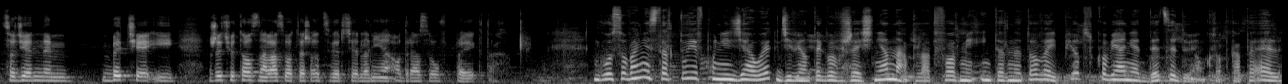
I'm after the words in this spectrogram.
codziennym bycie i życiu, to znalazło też odzwierciedlenie od razu w projektach. Głosowanie startuje w poniedziałek 9 września na platformie internetowej piotrkowianiedecydują.pl.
